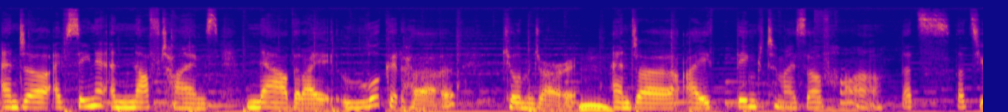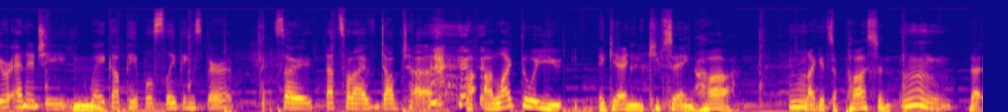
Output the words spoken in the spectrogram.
And uh, I've seen it enough times now that I look at her. Kilimanjaro, hmm. and uh, I think to myself, "Huh, that's that's your energy. You hmm. wake up people's sleeping spirit." So that's what I've dubbed her. I, I like the way you, again, you keep saying her. Hmm. Like it's a person. That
